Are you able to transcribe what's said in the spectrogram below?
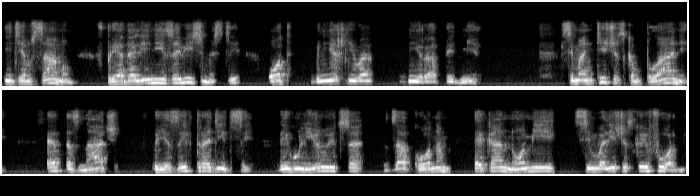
и тем самым в преодолении зависимости от внешнего мира предмета. В семантическом плане – это значит, что язык традиции регулируется законом экономии символической форме,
